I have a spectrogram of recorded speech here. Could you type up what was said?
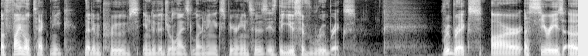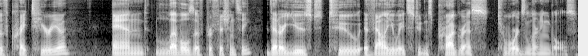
A final technique that improves individualized learning experiences is the use of rubrics. Rubrics are a series of criteria and levels of proficiency that are used to evaluate students' progress towards learning goals.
